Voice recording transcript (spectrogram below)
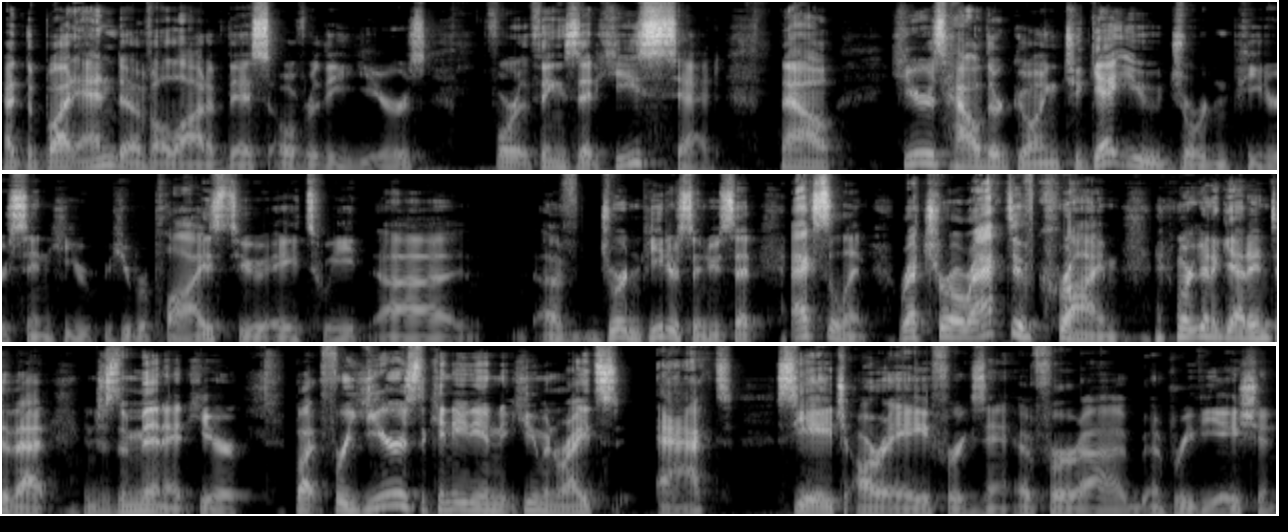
at the butt end of a lot of this over the years for things that he said. Now, here's how they're going to get you, Jordan Peterson. He he replies to a tweet uh, of Jordan Peterson who said, "Excellent retroactive crime," and we're going to get into that in just a minute here. But for years, the Canadian Human Rights Act CHRA, for example, uh, for uh, abbreviation,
